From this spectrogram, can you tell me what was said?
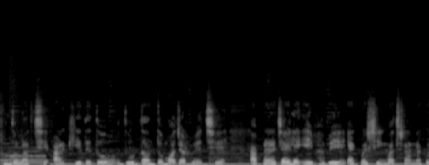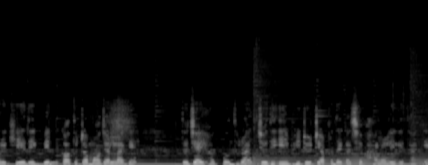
সুন্দর লাগছে আর খেতে তো দুর্দান্ত মজার হয়েছে। আপনারা চাইলে এইভাবে একবার শিং মাছ রান্না করে খেয়ে দেখবেন কতটা মজার লাগে। তো যাই হোক বন্ধুরা, যদি এই ভিডিওটি আপনাদের কাছে ভালো লেগে থাকে,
